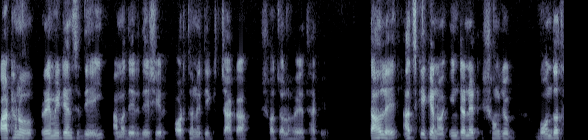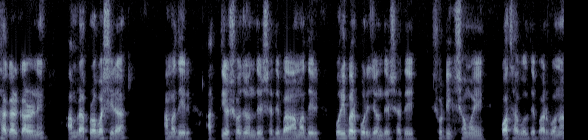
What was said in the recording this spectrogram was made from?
পাঠানো রেমিটেন্স দিয়েই আমাদের দেশের অর্থনৈতিক চাকা সচল হয়ে থাকে। তাহলে আজকে কেন ইন্টারনেট সংযোগ বন্ধ থাকার কারণে আমরা প্রবাসীরা আমাদের আত্মীয় স্বজনদের সাথে বা আমাদের পরিবার পরিজনদের সাথে সঠিক সময়ে কথা বলতে পারব না।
